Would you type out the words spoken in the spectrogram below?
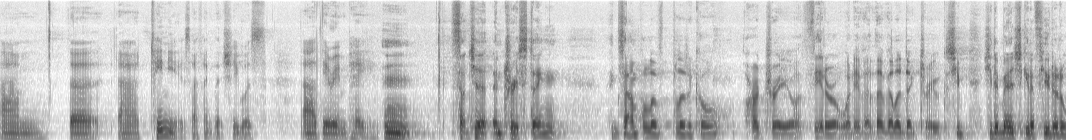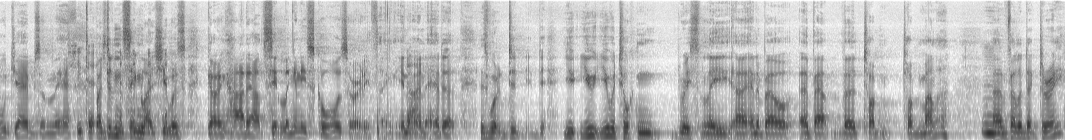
um, the uh, 10 years, I think, that she was uh, their MP. Such an interesting example of political oratory or theatre or whatever, the valedictory, because she, she did manage to get a few little jabs in there. She did. But it didn't seem like she was going hard out settling any scores or anything, you know, No. and it had a... is what- Did, did- you, you, you were talking recently, uh, Annabelle, about the Todd, Todd Muller uh, valedictory.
